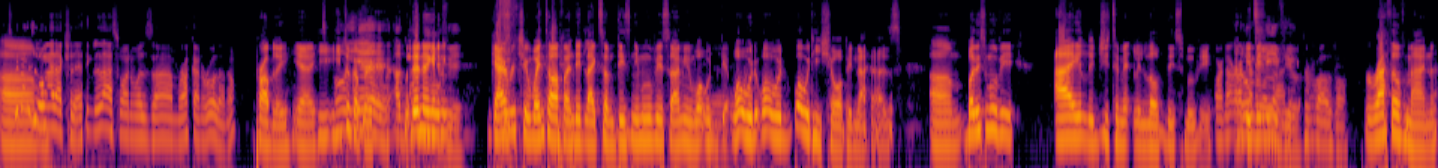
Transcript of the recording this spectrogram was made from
It's been a um, little while actually. I think the last one was um, RocknRolla, no? probably, yeah. He he Oh, took a break, a but then again, movie. Guy Ritchie went off and did like some Disney movies. So I mean, what would get, what would what would what would he show up in that as? Um, but this movie, I legitimately love this movie. Or not I don't believe you. Wrath of Man.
